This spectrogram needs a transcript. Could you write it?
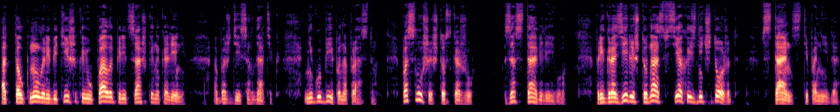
оттолкнула ребятишек и упала перед Сашкой на колени. Обожди, солдатик, не губи понапрасну. Послушай, что скажу. Заставили его. Пригрозили, что нас всех изничтожат. Встань, Степанида,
